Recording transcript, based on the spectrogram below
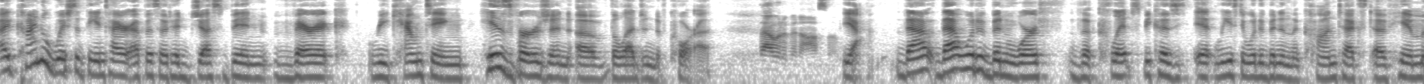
I kind of wish that the entire episode had just been Varrick recounting his version of the Legend of Korra. That would have been awesome. Yeah. That that would have been worth the clips because at least it would have been in the context of him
